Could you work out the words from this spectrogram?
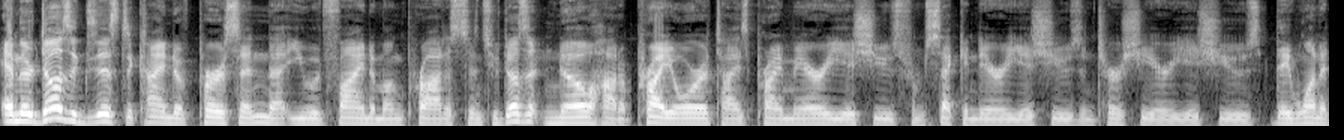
And there does exist a kind of person that you would find among Protestants who doesn't know how to prioritize primary issues from secondary issues and tertiary issues. They want to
